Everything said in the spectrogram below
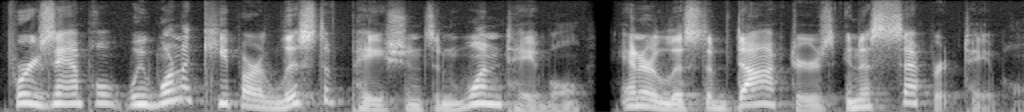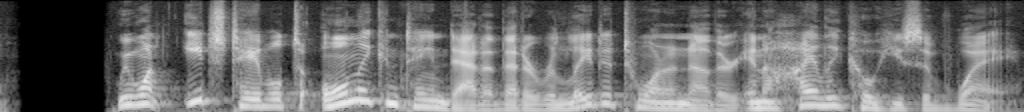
For example, we want to keep our list of patients in one table and our list of doctors in a separate table. We want each table to only contain data that are related to one another in a highly cohesive way.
